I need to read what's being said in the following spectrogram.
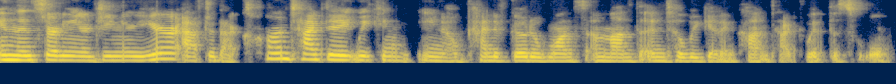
And then starting your junior year, after that contact date, we can, you know, kind of go to once a month until we get in contact with the school.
